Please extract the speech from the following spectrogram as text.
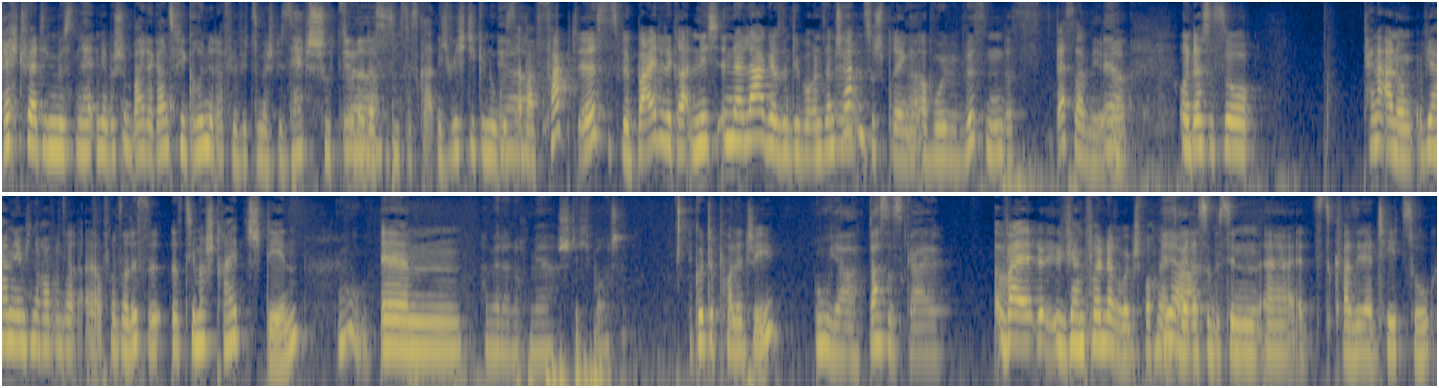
rechtfertigen müssten, hätten wir bestimmt beide ganz viele Gründe dafür, wie zum Beispiel Selbstschutz Ja. oder dass es uns das gerade nicht wichtig genug ist. Ja. Aber Fakt ist, dass wir beide gerade nicht in der Lage sind, über unseren Schatten zu springen, Ja. obwohl wir wissen, dass es besser wäre. Ja. Und das ist so, keine Ahnung, wir haben nämlich noch auf unserer, auf unserer Liste das Thema Streit stehen. Uh, Ähm, haben wir da noch mehr Stichworte? Good Apology. Uh, ja, das ist geil. Weil wir haben vorhin darüber gesprochen, als Ja. wir das so ein bisschen äh, jetzt quasi der Tee zog.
